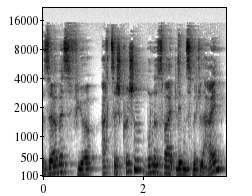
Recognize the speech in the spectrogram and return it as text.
Service für 80 Küchen bundesweit Lebensmittel ein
